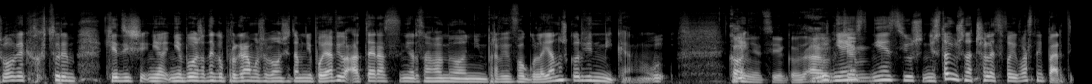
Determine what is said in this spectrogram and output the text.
człowiek, którym kiedyś nie, nie było żadnego programu, żeby on się tam nie pojawił, a teraz nie rozmawiamy o nim prawie w ogóle. Janusz Korwin-Mikke. Koniec jego. A nie, chciałem, jest, nie, jest już, nie stoi już na czele swojej własnej partii.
